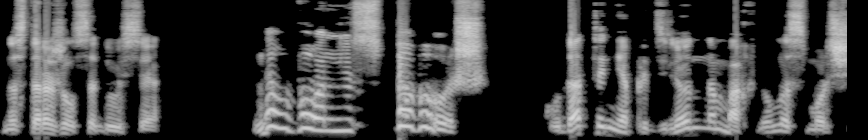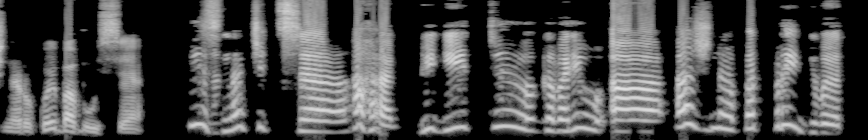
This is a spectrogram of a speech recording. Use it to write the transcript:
Насторожился Дуся. Ну вон с того ж. Куда-то неопределенно махнула сморщенной рукой бабуся. И значится, ага, бегит, говорю, а ажно подпрыгивает.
